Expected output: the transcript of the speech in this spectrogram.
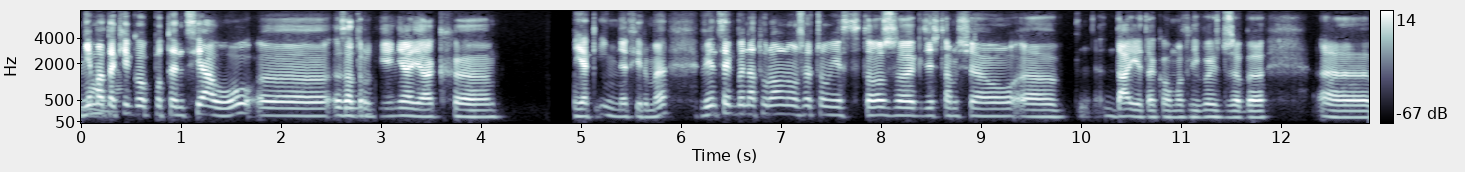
nie ma takiego potencjału e, mhm. zatrudnienia jak, e, jak inne firmy, więc jakby naturalną rzeczą jest to, że gdzieś tam się e, daje taką możliwość, żeby e,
